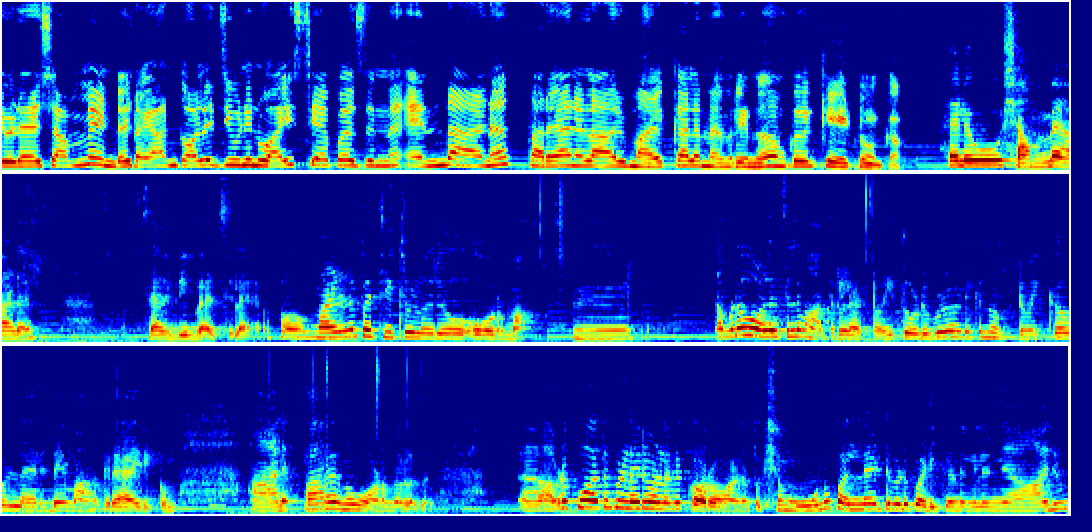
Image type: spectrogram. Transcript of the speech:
ഇവിടെ ഷമ്മയുണ്ട്. ഡയാൻ കോളേജ് യൂണിയൻ വൈസ് ചെയർപേഴ്സണിന് എന്താണ് പറയാനുള്ള ആ ഒരു മഴക്കാല മെമ്മറി എന്ന് നമുക്ക് കേട്ടു നോക്കാം. ഹലോ ഷമ്മയാണ്. സെവന്റീൻ ബാച്ചിലെ അപ്പോൾ മഴനെ പറ്റിയിട്ടുള്ളൊരു ഓർമ്മ. നമ്മുടെ കോളേജിൽ മാത്രമല്ല കേട്ടോ ഈ തൊടുപുഴ പഠിക്കുന്ന ഒട്ടുമിക്ക പിള്ളേരുടെയും ആഗ്രഹമായിരിക്കും ആനപ്പാറ ഒന്ന് പോകണം എന്നുള്ളത്. അവിടെ പോകാത്ത പിള്ളേർ വളരെ കുറവാണ്. പക്ഷെ മൂന്ന് കൊല്ലമായിട്ട് ഇവിടെ പഠിക്കുന്നുണ്ടെങ്കിലും ഞാനും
